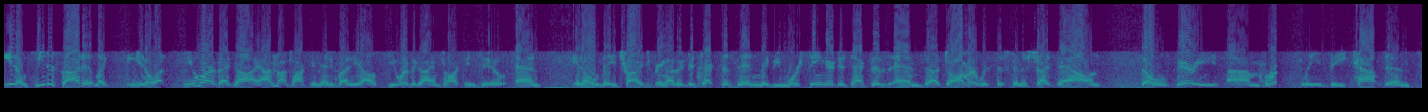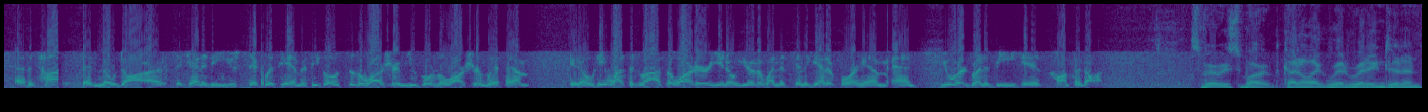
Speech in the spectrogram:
You know, he decided, like, you know what, you are that guy. I'm not talking to anybody else. You are the guy I'm talking to. And, you know, they tried to bring other detectives in, maybe more senior detectives, and uh, Dahmer was just going to shut down. So very um, brilliantly, the captain at the time said, "No, Don, uh, Kennedy, you stick with him. If he goes to the washroom, you go to the washroom with him. You know, he wants a glass of water. You know, you're the one that's going to get it for him, and you are going to be his confidant." It's very smart, kind of like Red Reddington and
